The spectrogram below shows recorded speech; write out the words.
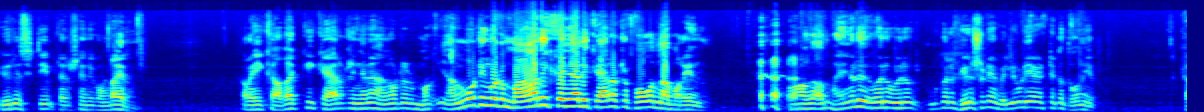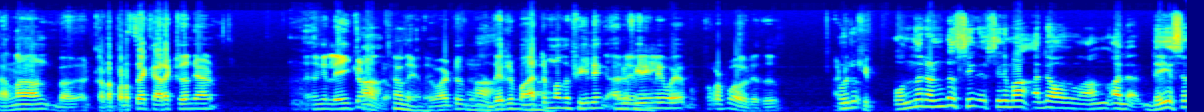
ക്യൂരിയോസിറ്റിയും ടെൻഷനും എനിക്ക് ഉണ്ടായിരുന്നു. കാരണം ഈ കഥയ്ക്ക് ക്യാരക്ടർ ഇങ്ങനെ അങ്ങോട്ട് അങ്ങോട്ടും ഇങ്ങോട്ടും മാറിക്കഴിഞ്ഞാൽ ഈ ക്യാരക്ടർ പോകുമെന്നാണ് പറയുന്നത്. അത് അത് ഭയങ്കര ഒരു ഒരു നമുക്കൊരു ഭീഷണിയോ വെല്ലുവിളിയായിട്ടൊക്കെ തോന്നിയപ്പോൾ കാരണം കടപ്പുറത്തെ ക്യാരക്ടർ തന്നെയാണ് ലയിക്കണമല്ലോ. അതെ, അതെ. അതുമായിട്ട് എന്തെങ്കിലും മാറ്റം വന്ന ഫീലിംഗ് ആ ഒരു ഫീലിംഗിൽ പോയാൽ കുഴപ്പമാവില്ല. ഇത് ഒരു അടിക്കും. ഒന്ന് രണ്ട് സിനിമ അല്ല അല്ല ഡേയ്സ്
